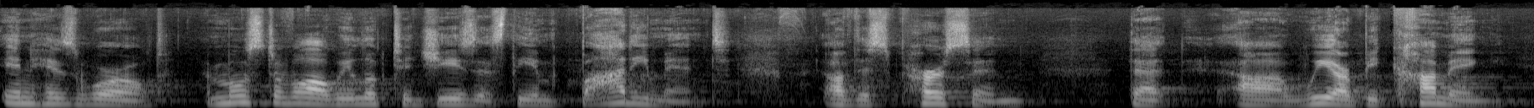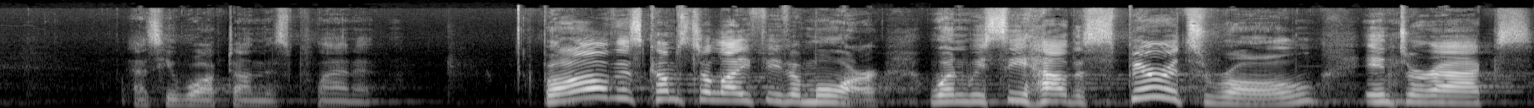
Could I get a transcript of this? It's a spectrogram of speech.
in his world. And most of all, we look to Jesus, the embodiment of this person that uh, we are becoming as he walked on this planet. But all of this comes to life even more when we see how the Spirit's role interacts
